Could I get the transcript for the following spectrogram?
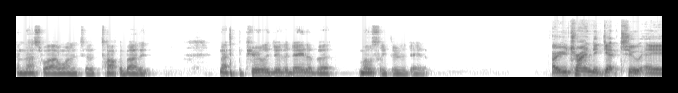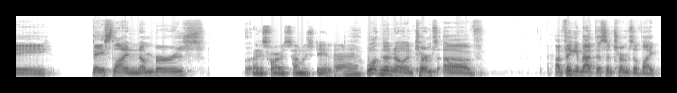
And that's why i wanted to talk about it not purely through the data but mostly through the data. Are you trying to get to a baseline numbers? Like as far as how much data i have? Well no no in terms of i'm thinking about this in terms of like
